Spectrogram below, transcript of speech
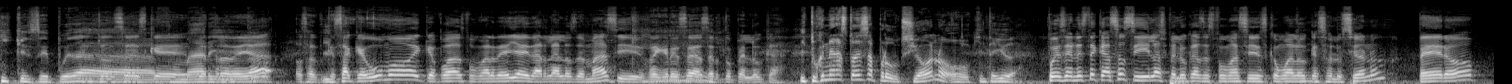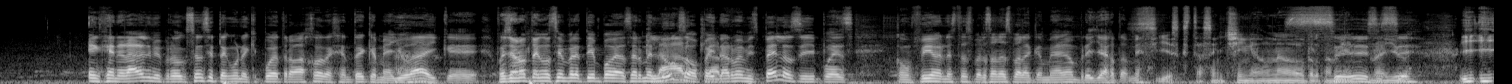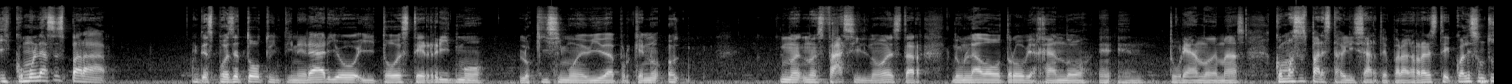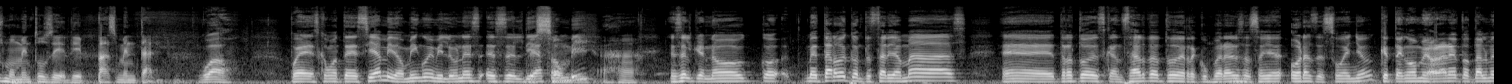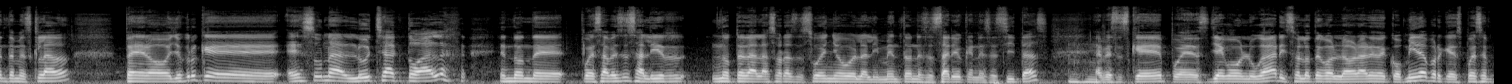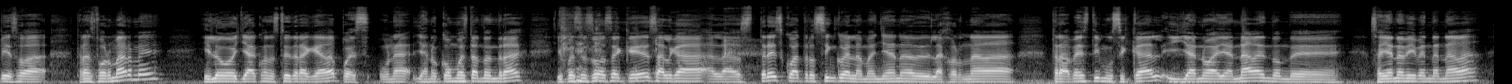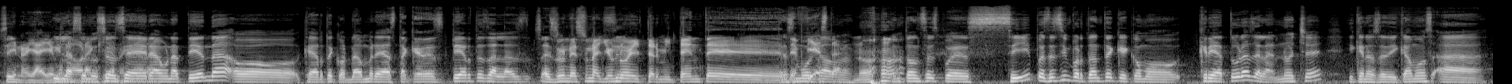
Y que se pueda Entonces que fumar dentro de ella, todo. o sea, Y- que saque humo y que puedas fumar de ella y darle a los demás y regrese a hacer tu peluca. ¿Y tú generas toda esa producción o, o quién te ayuda? Pues en este caso sí, las pelucas de espuma sí es como algo que soluciono, pero en general en mi producción sí tengo un equipo de trabajo de gente que me ayuda y que pues yo no tengo siempre tiempo de hacerme Claro, looks o claro. peinarme mis pelos y pues confío en estas personas para que me hagan brillar también. Sí, es que estás en chinga de un lado a otro Sí, también. sí, no ayuda. sí. ¿Y, cómo le haces para, después de todo tu itinerario y todo este ritmo loquísimo de vida, porque no, no, no es fácil, ¿no? Estar de un lado a otro viajando, en, en- tureando demás. ¿Cómo haces para estabilizarte, para agarrar este... ¿Cuáles son tus momentos de, de paz mental? Wow. Pues como te decía, mi domingo y mi lunes es el día zombie. Ajá. Es el que no... Me tardo en contestar llamadas, eh, trato de descansar, trato de recuperar esas horas de sueño, que tengo mi horario totalmente mezclado. Pero yo creo que es una lucha actual en donde pues a veces salir no te da las horas de sueño o el alimento necesario que necesitas. Hay veces que pues llego a un lugar y solo tengo el horario de comida porque después empiezo a transformarme y luego ya cuando estoy dragueada, pues una ya no como estando en drag. Y pues eso hace que salga a las 3, 4, 5 de la mañana de la jornada travesti musical y ya no haya nada en donde... O sea, ya nadie venda nada. Sí, no, ya llega Y la solución no sea ir a una tienda o quedarte con hambre hasta que despiertes a las... O sea, es un, es un ayuno intermitente Es de muy fiesta, cabrón. ¿no? Entonces, pues sí, pues es importante que como criaturas de la noche y que nos dedicamos a,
